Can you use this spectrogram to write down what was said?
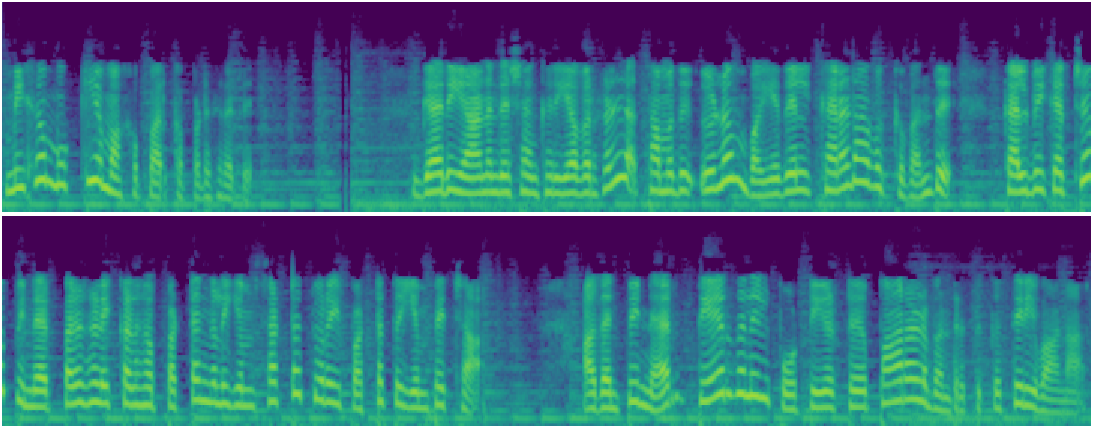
மிக முக்கியமாக பார்க்கப்படுகிறது. கரி ஆனந்த சங்கரி அவர்கள் தமது இளம் வயதில் கனடாவுக்கு வந்து கல்வி கற்று பின்னர் பல்கலைக்கழக பட்டங்களையும் சட்டத்துறை பட்டத்தையும் பெற்றார். அதன் பின்னர் தேர்தலில் போட்டியிட்டு பாராளுமன்றத்துக்கு தெரிவானார்.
